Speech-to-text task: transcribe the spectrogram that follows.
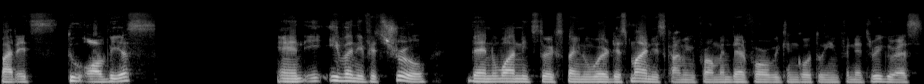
but it's too obvious. And even if it's true, then one needs to explain where this mind is coming from, and therefore we can go to infinite regress,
